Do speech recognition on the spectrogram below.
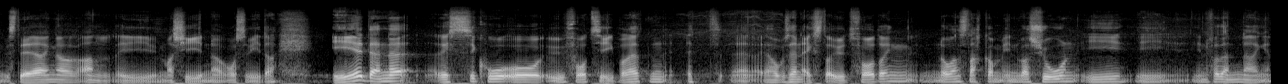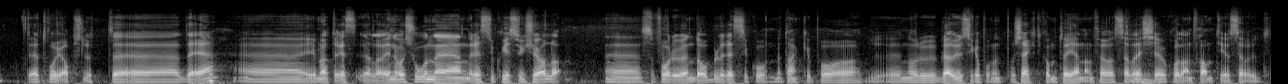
investeringer i maskiner osv. Er denne risiko- og uforutsigbarheten et, eh, en ekstra utfordring når en snakker om innovasjon i, i, innenfor denne næringen? Det tror jeg absolutt det er. Innovasjon er en risiko i seg sjøl. Så får du en dobbel risiko med tanke på når du blir usikker på om et prosjekt kommer til å gjennomføres eller ikke, og hvordan framtida ser ut.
